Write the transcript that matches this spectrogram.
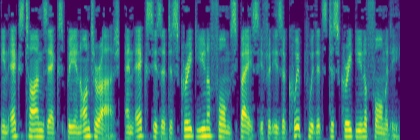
in X times X be an entourage, and X is a discrete uniform space if it is equipped with its discrete uniformity.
